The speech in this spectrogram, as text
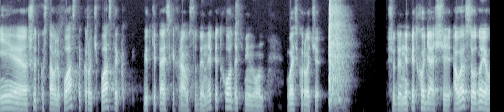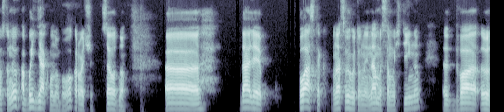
І швидко ставлю пластик. Коротше, пластик від китайських рам сюди не підходить. Він вон весь, коротше, сюди не підходящий, але все одно я його встановив, аби як воно було. Коротше, все одно. Е, Далі пластик у нас виготовлений нами самостійно. Е, Два, е,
